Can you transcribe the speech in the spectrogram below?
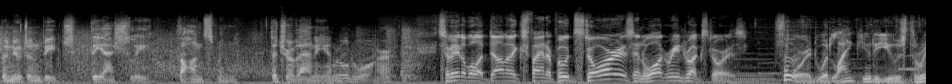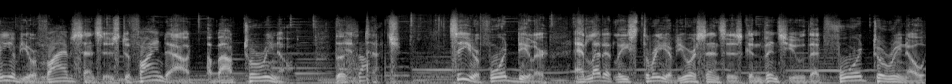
the Newton Beach, the Ashley, the Huntsman, the Trevanian. World War. It's available at Dominick's Finer Food Stores and Walgreen Drug Stores. Ford would like you to use three of your five senses to find out about Torino, the touch. See your Ford dealer and let at least three of your senses convince you that Ford Torino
